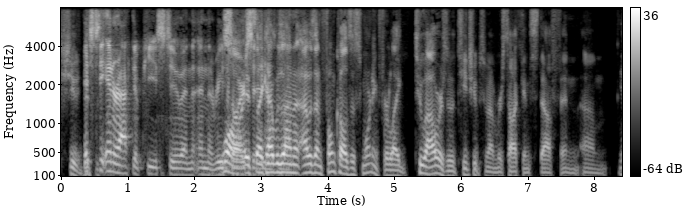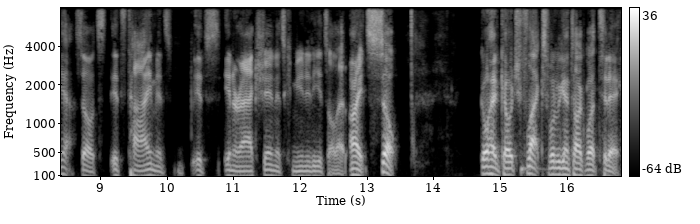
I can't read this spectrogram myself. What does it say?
shoot, It's is- the interactive piece too, and and the resources. well, it's like I was on a, I was on phone calls this morning for like two hours with Teach Hoops members talking stuff, and um, yeah, so it's it's time, it's it's interaction, it's community, it's all that. All right, so go ahead, Coach Flex. What are we going to talk about today?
